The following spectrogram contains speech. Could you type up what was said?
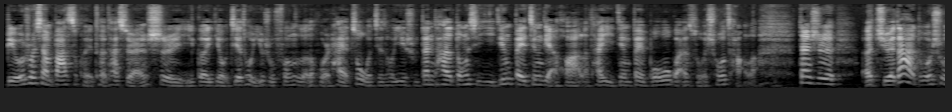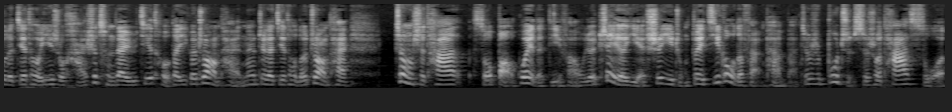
比如说像巴斯奎特，他虽然是一个有街头艺术风格的，或者他也做过街头艺术，但他的东西已经被经典化了，他已经被博物馆所收藏了。但是，呃，绝大多数的街头艺术还是存在于街头的一个状态。那这个街头的状态。正是他所宝贵的地方，我觉得这个也是一种对机构的反叛吧，就是不只是说他所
